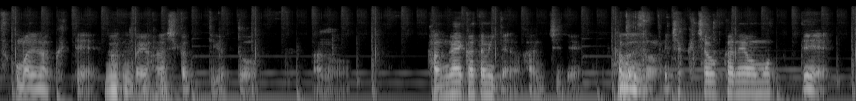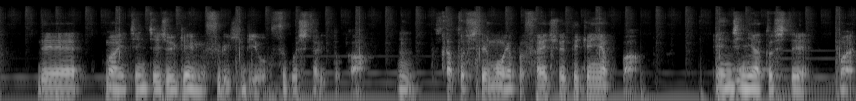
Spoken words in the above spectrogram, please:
そこまでなくて、うんういう話かっていうと、あの考え方みたいな感じで、多分そのめちゃくちゃお金を持って、で、まあ、一日中ゲームする日々を過ごしたりとかうん。したとしても、やっぱ最終的にやっぱエンジニアとして、まあ、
